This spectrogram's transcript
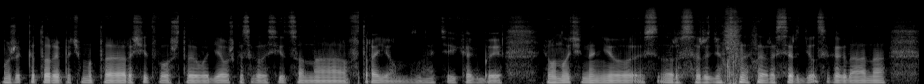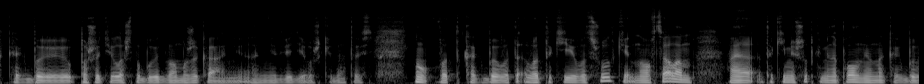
мужик, который почему-то рассчитывал, что его девушка согласится на втроем, знаете, и как бы, и он очень на нее рассердил, рассердился, когда она как бы пошутила, что будет два мужика мужика, а не, а не две девушки, да, то есть, ну, вот как бы вот, вот такие вот шутки, но в целом э, такими шутками наполнено как бы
